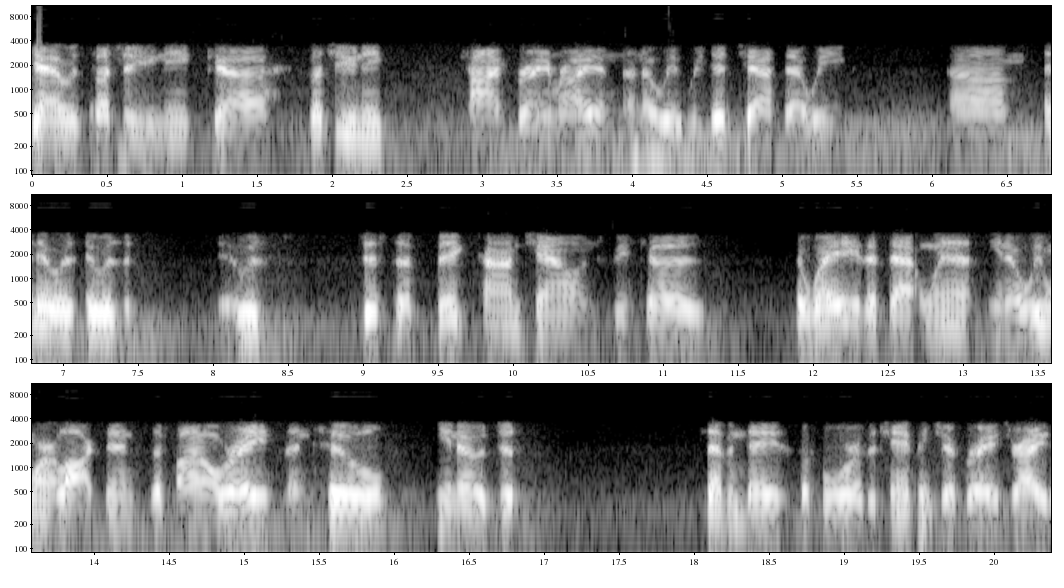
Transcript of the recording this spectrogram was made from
Yeah, it was such a unique, uh, such a unique time frame, right? And I know we, we did chat that week um, and it was it was it was just a big time challenge because the way that that went, you know, we weren't locked into the final race until you know just seven days before the championship race, right?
